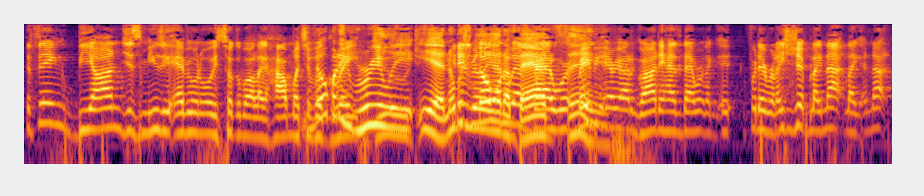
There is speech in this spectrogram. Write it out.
the thing beyond just music. Everyone always talk about like how much of Nobody a great really- dude- yeah, It nobody really no had one a who has bad word. thing. Maybe Ariana Grande has bad word like for their relationship, like not like not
